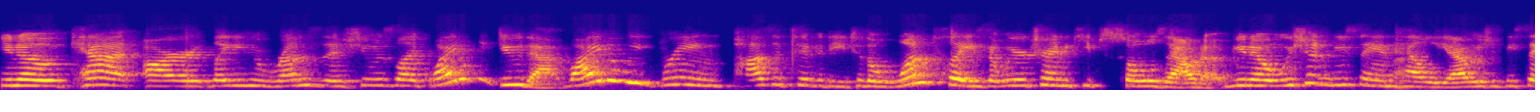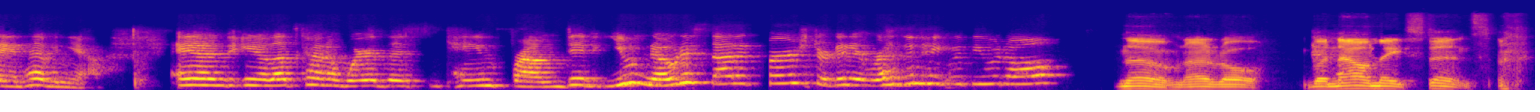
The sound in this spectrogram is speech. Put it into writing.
you know, Kat, our lady who runs this, she was like, why do we do that? Why do we bring positivity to the one place that we are trying to keep souls out of? You know, we shouldn't be saying hell yeah, we should be saying heaven yeah. And, you know, that's kind of where this came from. Did you notice that at first or did it resonate with you at all? No, not at all. But now it makes sense.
